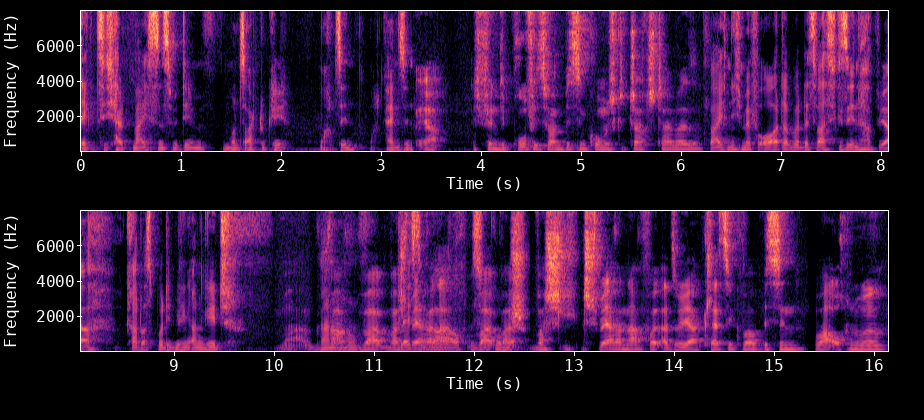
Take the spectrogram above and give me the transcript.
deckt sich halt meistens mit dem, wo man sagt, okay, macht Sinn, macht keinen Sinn. ja. Ich finde, die Profis waren ein bisschen komisch gejudged teilweise. War ich nicht mehr vor Ort, aber das, was ich gesehen habe, ja, gerade was Bodybuilding angeht, Keine war, Ahnung. War, war, schwerer, war nach, war, war, war sch- schwerer Nachvoll. Also ja, Classic war ein bisschen, war auch nur,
